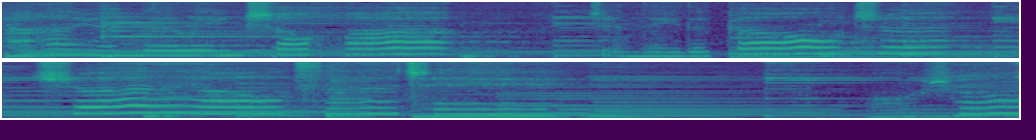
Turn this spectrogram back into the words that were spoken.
攀援的林小花，借你的高枝。炫耀自己。我如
